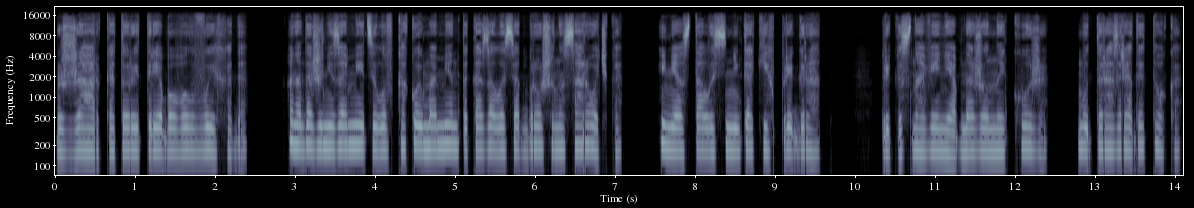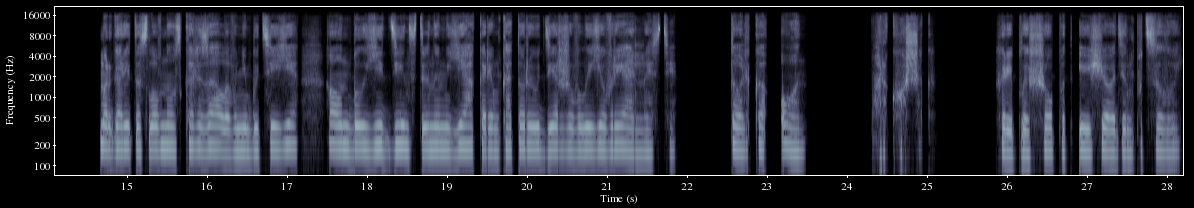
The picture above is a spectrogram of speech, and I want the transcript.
жар, который требовал выхода. Она даже не заметила, в какой момент оказалась отброшена сорочка и не осталось никаких преград. Прикосновение обнаженной кожи, будто разряды тока. Маргарита словно ускользала в небытие, а он был единственным якорем, который удерживал ее в реальности. Только он. Маркошек. Хриплый шепот и еще один поцелуй.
